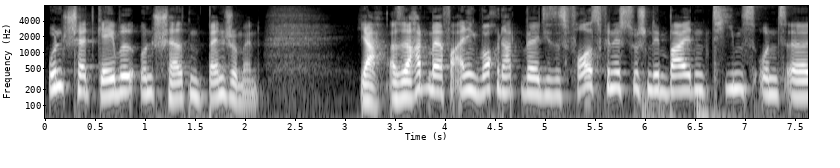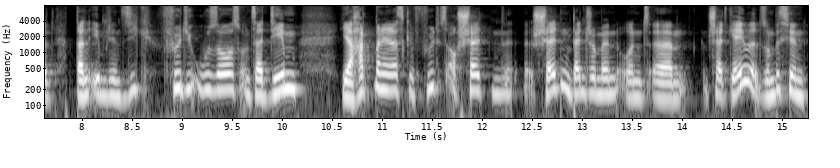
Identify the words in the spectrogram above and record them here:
und Chad Gable und Shelton Benjamin ja, also da hatten wir ja vor einigen Wochen hatten wir dieses False Finish zwischen den beiden Teams und äh, dann eben den Sieg für die Usos und seitdem ja hat man ja das Gefühl, dass auch Shelton, Shelton Benjamin und ähm, Chad Gable so ein bisschen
